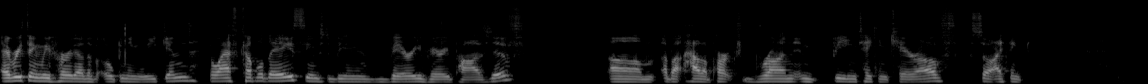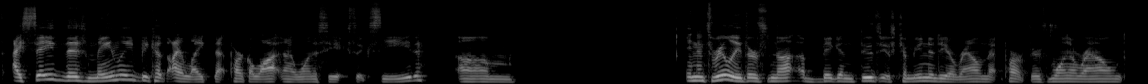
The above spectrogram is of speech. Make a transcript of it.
everything we've heard out of opening weekend the last couple days seems to be very very positive um, about how the park's run and being taken care of so i think i say this mainly because i like that park a lot and i want to see it succeed um, and it's really there's not a big enthusiast community around that park there's one around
